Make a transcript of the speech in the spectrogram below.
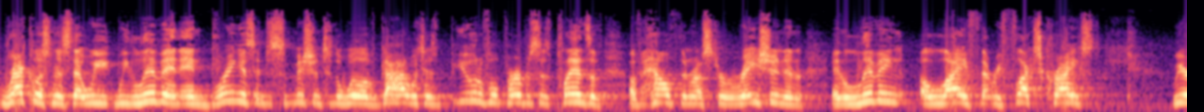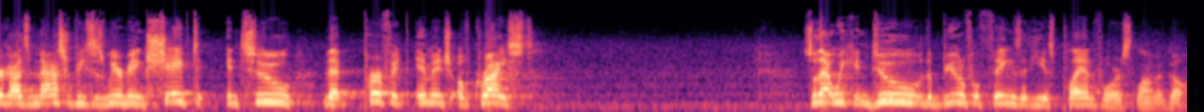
recklessness that we, we live in, and bring us into submission to the will of God, which has beautiful purposes, plans of, of health and restoration, and, and living a life that reflects Christ. We are God's masterpieces. We are being shaped into that perfect image of Christ so that we can do the beautiful things that He has planned for us long ago.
